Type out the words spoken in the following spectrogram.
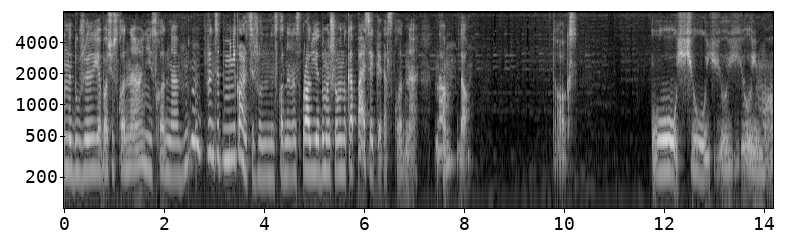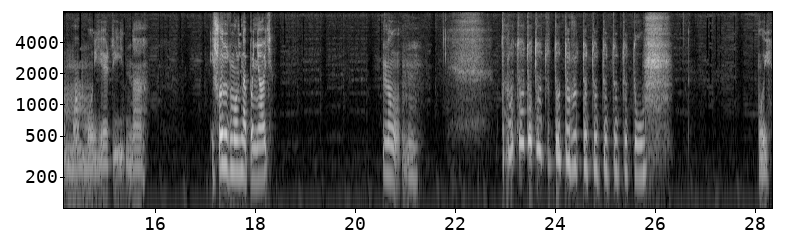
не дуже, я бачу складне, ні, складне. Ну, В принципі, мені кажеться, що воно не складне. Насправді я думаю, що воно капець яке складне. Да, да. Такс. Ой-ой-ой, мама моя рідна. І що тут можна понять? Ну. Туруту-ту-ту-ту-ту-туру-ту-ту-ту-ту-ту. Ой.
